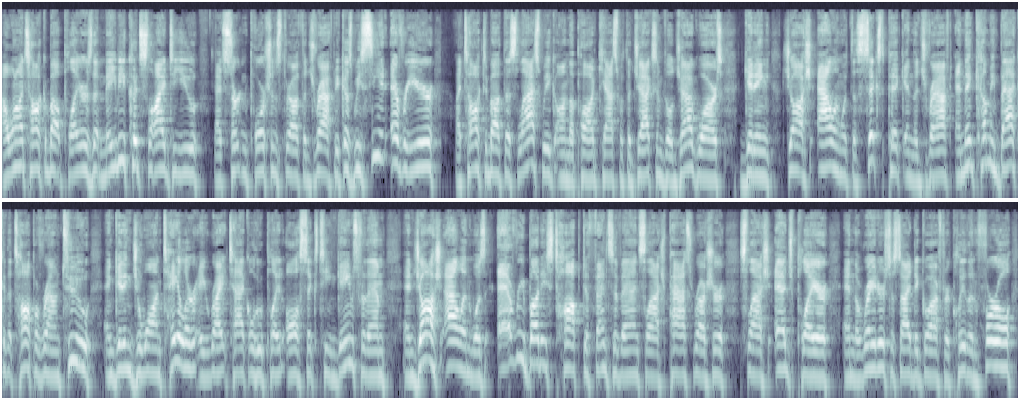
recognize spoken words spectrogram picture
I want to talk about players that maybe could slide to you at certain portions throughout the draft because we see it every year. I talked about this last week on the podcast with the Jacksonville Jaguars getting Josh Allen with the sixth pick in the draft and then coming back at the top of round two and getting Jawaan Taylor, a right tackle who played all 16 games for them. And Josh Allen was everybody's top defensive end slash pass rusher slash edge player. And the Raiders decided to go after Clelin Ferrell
